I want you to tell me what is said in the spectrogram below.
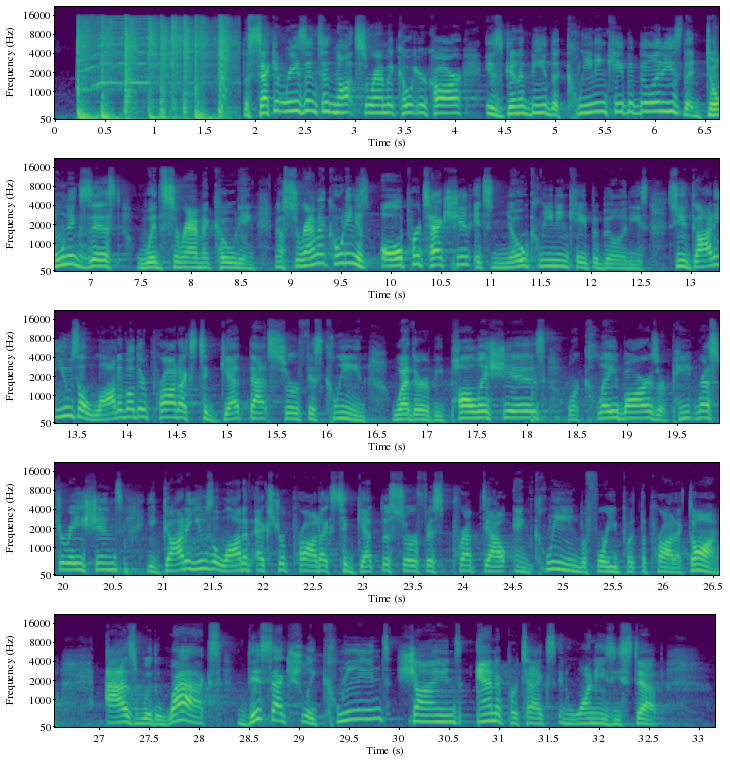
The second reason to not ceramic coat your car is gonna be the cleaning capabilities that don't exist with ceramic coating. Now, ceramic coating is all protection, it's no cleaning capabilities. So you gotta use a lot of other products to get that surface clean, whether it be polishes or clay bars or paint restorations. You gotta use a lot of extra products to get the surface prepped out and clean before you put the product on. As with wax, this actually cleans, shines, and it protects in one easy step.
